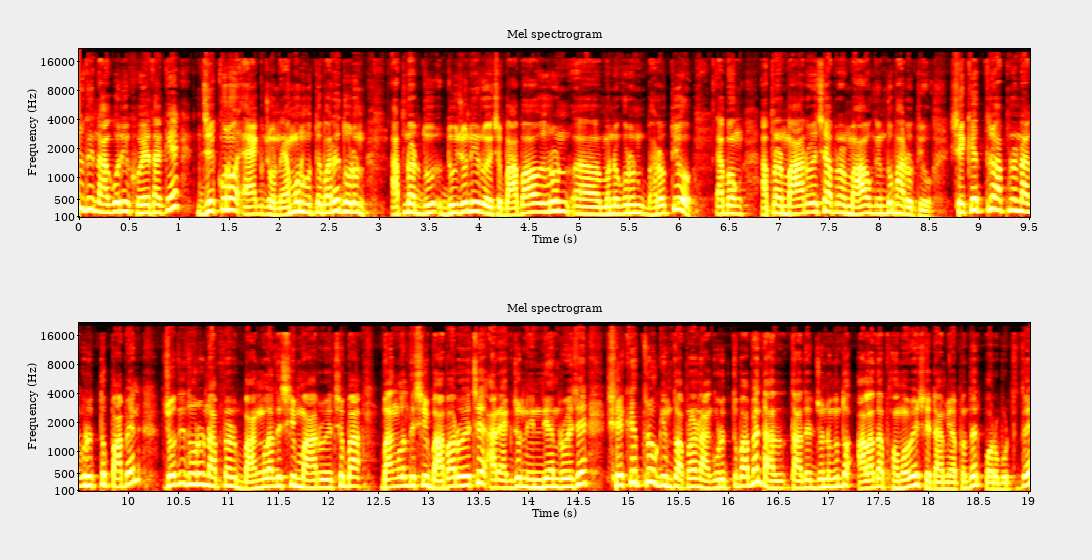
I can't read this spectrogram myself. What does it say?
যদি নাগরিক হয়ে থাকে যে কোনো একজন, এমন হতে পারে, ধরুন আপনার দুজনই রয়েছে। বাবাও ধরুন মনে করুন ভারতীয় এবং আপনার মা রয়েছে, আপনার মাও কিন্তু ভারতীয়। সেক্ষেত্রে আপনার নাগরিকত্ব পাবেন। যদি ধরুন আপনার বাংলাদেশি মা রয়েছে বা বাংলাদেশি বাবা রয়েছে আর একজন ইন্ডিয়ান রয়েছে, সেক্ষেত্রেও কিন্তু আপনারা নাগরিকত্ব পাবেন। তাদের জন্য কিন্তু আলাদা ফর্ম হবে, সেটা আমি আপনাদের পরবর্তীতে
